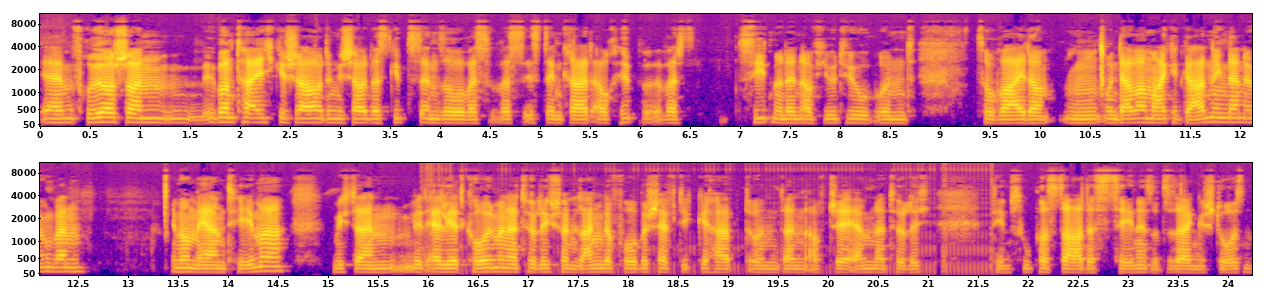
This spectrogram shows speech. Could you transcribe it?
ähm, früher schon über den Teich geschaut und geschaut, was gibt's denn so, was, was ist denn gerade auch hip, was sieht man denn auf YouTube und so weiter. Mm, und da war Market Gardening dann irgendwann immer mehr ein Thema. Mich dann mit Elliot Coleman natürlich schon lange davor beschäftigt gehabt und dann auf JM natürlich, dem Superstar der Szene sozusagen gestoßen.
